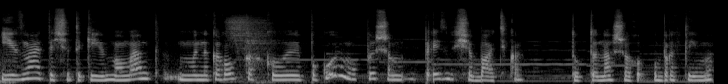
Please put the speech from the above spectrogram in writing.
І знаєте, ще такий момент. Ми на коробках, коли пакуємо, пишемо прізвище батька, тобто нашого побратима.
